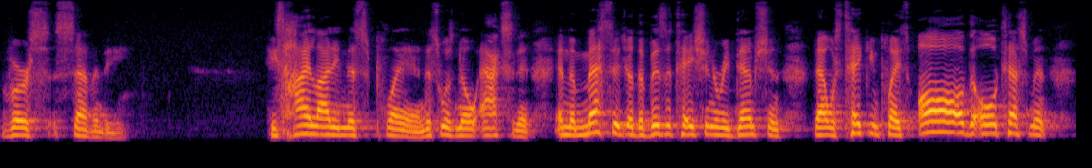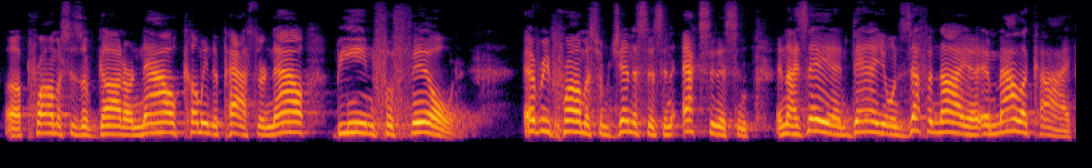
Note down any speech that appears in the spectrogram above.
verse 70. He's highlighting this plan. This was no accident. And the message of the visitation and redemption that was taking place, all of the Old Testament uh, promises of God are now coming to pass. They're now being fulfilled. Every promise from Genesis and Exodus and, and Isaiah and Daniel and Zephaniah and Malachi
